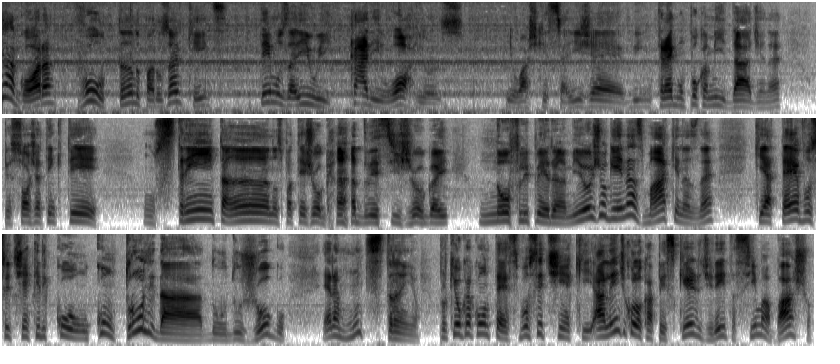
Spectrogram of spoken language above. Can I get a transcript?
E agora, voltando para os arcades, temos aí o Ikari Warriors. Eu acho que esse aí já é, entrega um pouco a minha idade, né? O pessoal já tem que ter uns 30 anos para ter jogado esse jogo aí no fliperama. E eu joguei nas máquinas, né? Que até você tinha aquele o controle da, do, do jogo era muito estranho. Porque o que acontece? Você tinha que, além de colocar para esquerda, direita, cima, abaixo,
